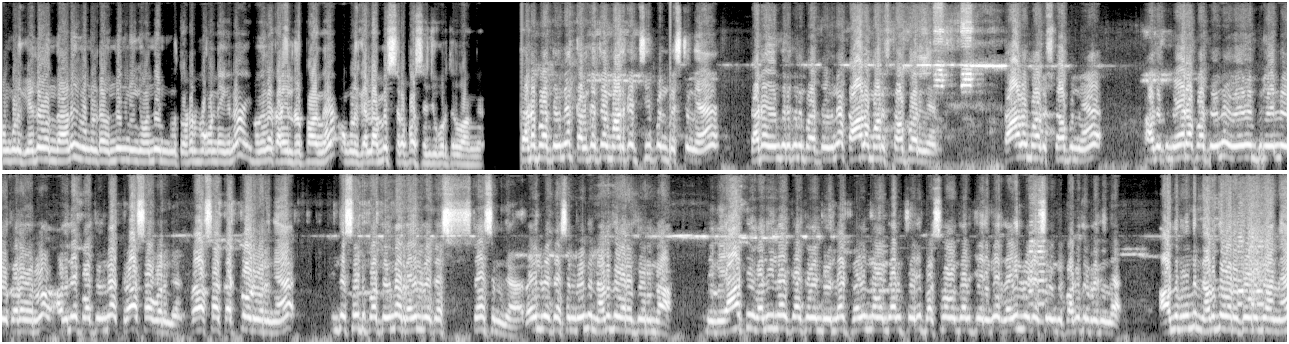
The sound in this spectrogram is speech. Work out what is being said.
உங்களுக்கு எது வந்தாலும் இவங்கள்ட்ட வந்து நீங்கள் வந்து உங்களை தொடர்பு கொண்டீங்கன்னா இவங்க தான் கடையில் இருப்பாங்க. உங்களுக்கு எல்லாமே சிறப்பாக செஞ்சு கொடுத்துருவாங்க. கடை பார்த்தீங்கன்னா கல்கத்தா மார்க்கெட் சீப் அண்ட் பெஸ்ட்டுங்க கடை எங்க இருக்குன்னு பார்த்தீங்கன்னா காலமாடு ஸ்டாப்பாருங்க காலமாடு ஸ்டாப்புங்க அதுக்கு நேராக பார்த்தீங்கன்னா ஏஎம் பிரியாணி ஒரு கடை வரும். அதுலயே பார்த்தீங்கன்னா கிராஸாக வருங்க. கிராஸாக கட் ரோடு வருங்க. இந்த சைடு பார்த்தீங்கன்னா ரயில்வே ஸ்டேஷனுங்க ரயில்வே ஸ்டேஷன்லேருந்து நடந்து வர தூரம் தான். நீங்கள் யார்ட்டையும் வழியில கேட்க வேண்டியதில்லை ட்ரெயினில் வந்தாலும் சரி பஸ்ஸில் வந்தாலும் சரிங்க ரயில்வே ஸ்டேஷன் இங்க பக்கத்துல இருக்குங்க. அது வந்து நடந்து வர தூரம் தாங்க.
